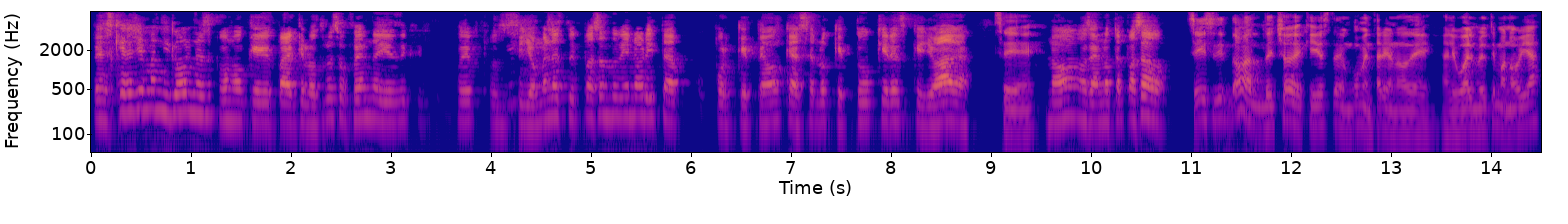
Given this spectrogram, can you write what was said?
pues es que eres bien mandilón, es como que para que el otro se ofenda y es de que, pues si yo me la estoy pasando bien ahorita, porque tengo que hacer lo que tú quieres que yo haga, Sí, ¿no? O sea, ¿no te ha pasado? sí, sí. No, de hecho, aquí este un comentario, ¿no? De, al igual, mi última novia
